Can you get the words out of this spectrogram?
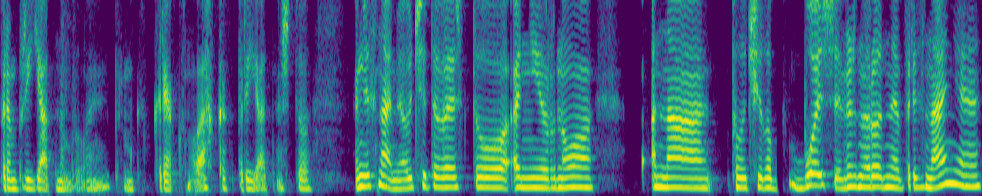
Прям приятно было. Я прям крякнула. Ах, как приятно, что они с нами. А учитывая, что Ани Эрно она получила большее международное признание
